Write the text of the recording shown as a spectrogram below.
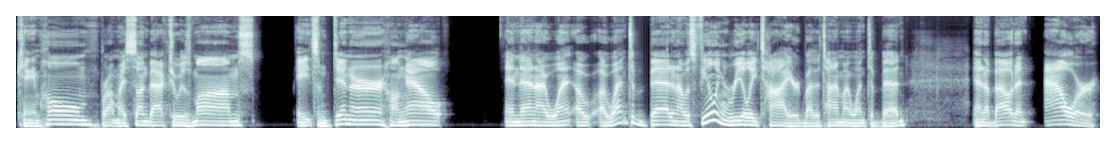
came home brought my son back to his mom's ate some dinner, hung out, and then I went I, I went to bed and I was feeling really tired by the time I went to bed. And about an hour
